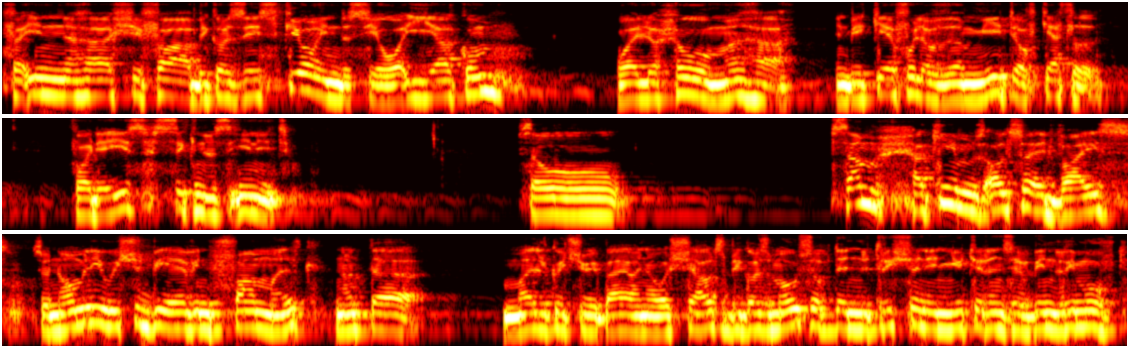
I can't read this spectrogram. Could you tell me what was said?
فإنها شفاء because there's cure in this year وإياكم وَلُحُومَهَا and be careful of the meat of cattle for there is sickness in it so some hakims also advise so normally we should be having farm milk not the milk which we buy on our shelves because most of the nutrition and nutrients have been removed.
